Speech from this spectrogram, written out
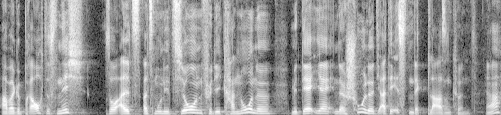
Aber gebraucht es nicht so als, als Munition für die Kanone, mit der ihr in der Schule die Atheisten wegblasen könnt. Ja?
